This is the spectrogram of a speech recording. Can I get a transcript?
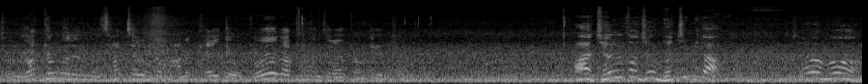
저 같은 거는 산처럼 좀 아늑해야 되고 교회 같은 건 저는 안 되겠다. 아 절도 저 멋집니다. 저뭐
